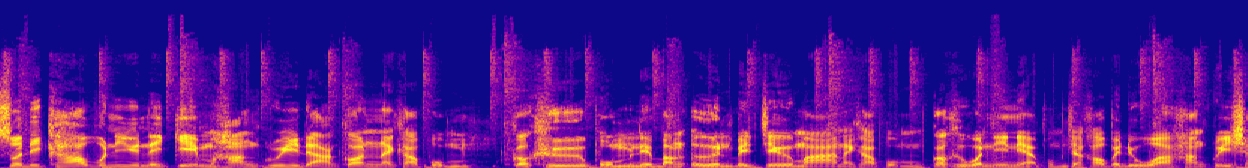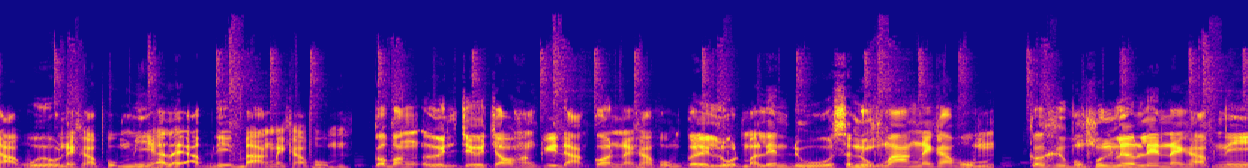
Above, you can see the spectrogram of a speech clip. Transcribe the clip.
สวัสดีครับวันนี้อยู่ในเกม Hungry Dragon นะครับผมก็คือผมเนี่ยบังเอิญไปเจอมานะครับผมก็คือวันนี้เนี่ยผมจะเข้าไปดูว่า Hungry Shark World นะครับผมมีอะไรอัปเดตบ้างนะครับผมก็บังเอิญเจอเจ้า Hungry Dragon นะครับผมก็เลยโหลดมาเล่นดูสนุกมากนะครับผมก็คือผมเพิ่งเริ่มเล่นนะครับนี่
